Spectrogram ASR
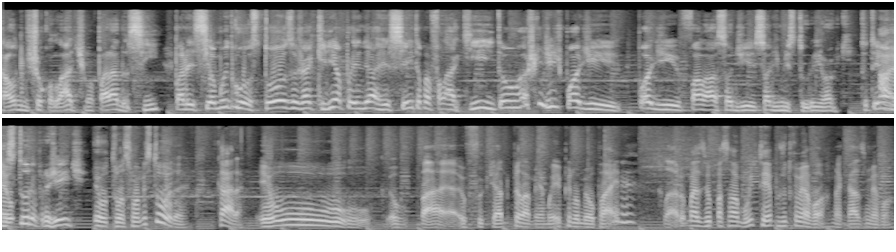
caldo de chocolate, uma parada assim. Parecia muito gostoso, eu já queria aprender a receita para falar aqui, então acho que a gente pode, pode falar só de, só de mistura, Nhoque. Tu tem uma Ah, eu- mistura pra gente? Eu trouxe uma mistura. Cara, eu, eu. ah, Eu fui criado pela minha mãe e pelo meu pai, né? Claro, mas eu passava muito tempo junto com a minha avó, na casa da minha avó.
